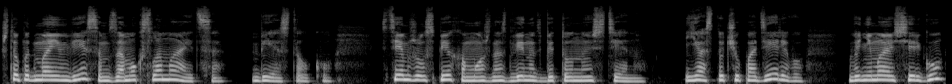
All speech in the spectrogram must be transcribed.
что под моим весом замок сломается. Без толку. С тем же успехом можно сдвинуть бетонную стену. Я стучу по дереву, вынимаю серьгу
